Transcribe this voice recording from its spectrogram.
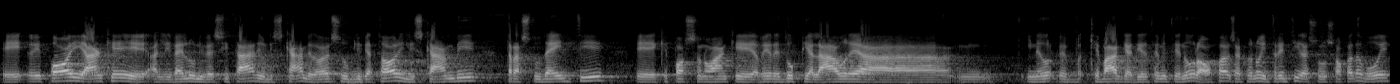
E, e, poi anche a livello universitario gli scambi, devono essere obbligatori gli scambi tra studenti eh, che possono anche avere doppia laurea in, in, che valga direttamente in Europa, ad esempio noi in Trentino, adesso non so qua da voi,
